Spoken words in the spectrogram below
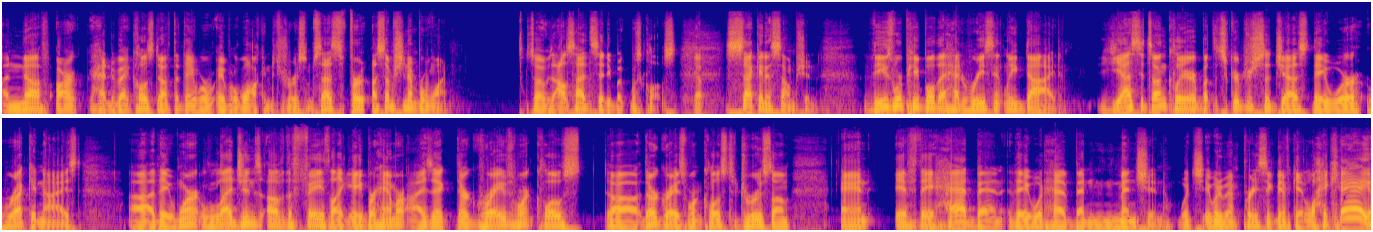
enough, or had to be close enough that they were able to walk into Jerusalem. So that's for assumption number one. So it was outside the city, but was close. Yep. Second assumption: these were people that had recently died. Yes, it's unclear, but the scripture suggests they were recognized. Uh, they weren't legends of the faith like Abraham or Isaac. Their graves weren't close. Uh, their graves weren't close to Jerusalem, and if they had been, they would have been mentioned, which it would have been pretty significant. Like, hey,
